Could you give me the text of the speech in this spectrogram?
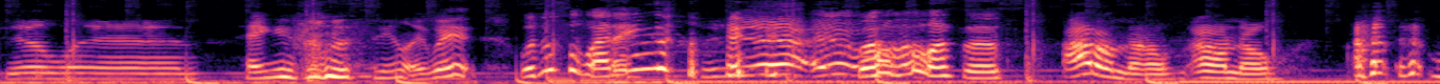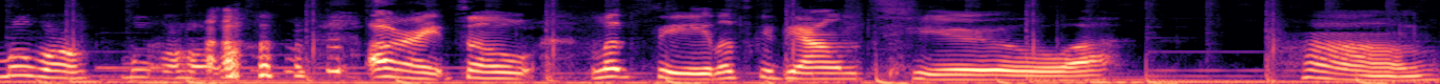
ceiling. Hanging from the ceiling. Wait, was this a wedding? Yeah, it what, was, what was this? I don't know. I don't know. move on. Move on. All right, so let's see. Let's get down to, um.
